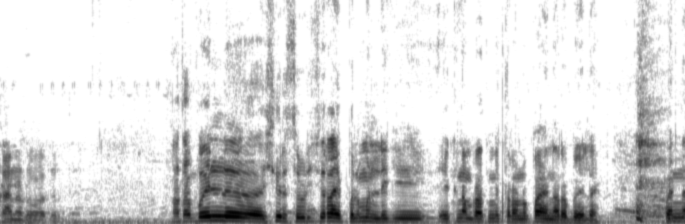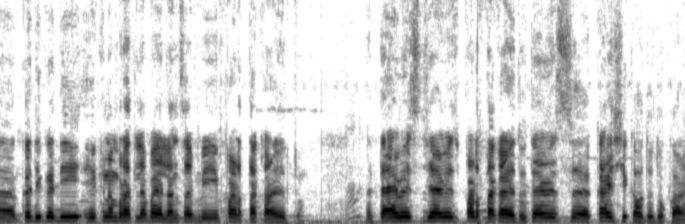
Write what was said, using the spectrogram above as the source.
कानाडोळा करतं. आता बैल अं, शिरसवडीची रायफल म्हणले की एक नंबरात मित्रांनो पाहणारा बैल आहे. पण कधी कधी एक नंबरातल्या बैलांचा बी पडता काळ येतो. त्यावेळेस ज्यावेळेस पडता काळ येतो त्यावेळेस अं, काय शिकवतो तो काळ?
